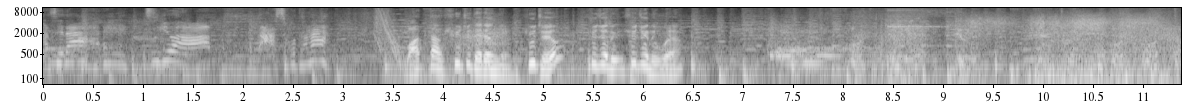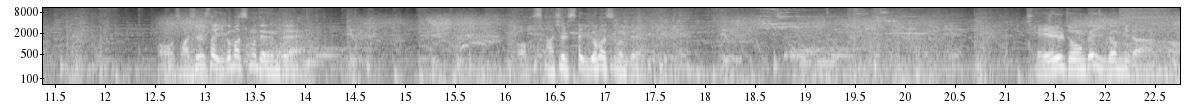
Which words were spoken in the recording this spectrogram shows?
完成だ次はあそこだな 왔다 휴즈 대령님. 휴즈요? 휴즈 휴즈 누구야? 어 사실상 이것만 쓰면 되는데. 어 사실상 이것만 쓰면 돼. 제일 좋은 게 이겁니다. 어.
